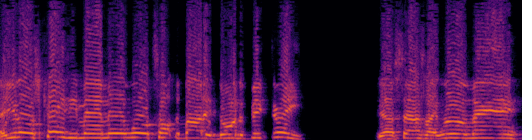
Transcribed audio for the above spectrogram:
And you know what's crazy, man? Man, Will talked about it during the big three. You know, sounds like, well, man,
